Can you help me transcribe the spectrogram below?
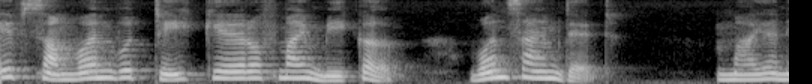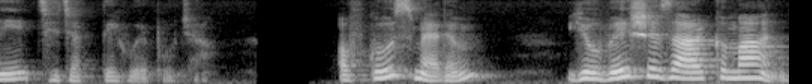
if someone would take care of my makeup once I am dead. Maya ने झिझकते हुए पूछा of course madam your wish is our command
